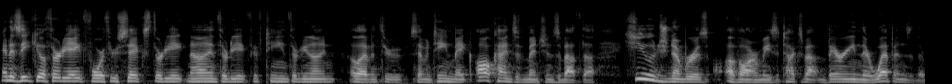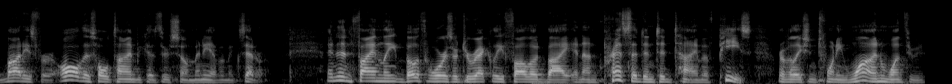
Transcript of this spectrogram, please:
And Ezekiel 38, 4 through 6, 38, 9, 38, 15, 39, 11 through 17 make all kinds of mentions about the huge numbers of armies. It talks about burying their weapons and their bodies for all this whole time because there's so many of them, etc. And then finally, both wars are directly followed by an unprecedented time of peace. Revelation 21, 1 through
